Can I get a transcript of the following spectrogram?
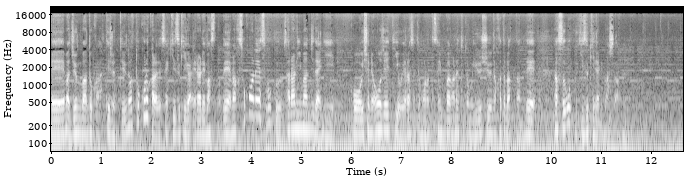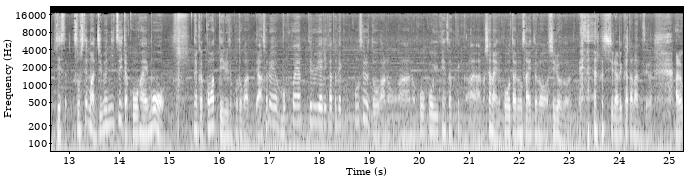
えー、まあ、順番とか手順っていうのところからですね、気づきが得られますので、まあ、そこはね、すごくサラリーマン時代に、こう、一緒に OJT をやらせてもらった先輩がね、とても優秀な方だったんで、すごく気づきになりました。でそしてまあ自分についた後輩も、なんか困っていることがあって、あ、それ僕がやってるやり方で、こうすると、あの、あのこうこういう検索結果、あの、社内のポータルのサイトの資料の 調べ方なんですけど、あの、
